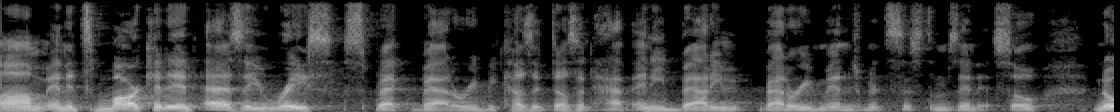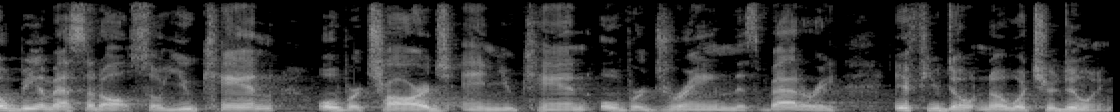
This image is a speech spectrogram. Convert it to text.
um, and it's marketed as a race spec battery because it doesn't have any battery, battery management systems in it. So no BMS at all. So you can overcharge and you can overdrain this battery if you don't know what you're doing.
